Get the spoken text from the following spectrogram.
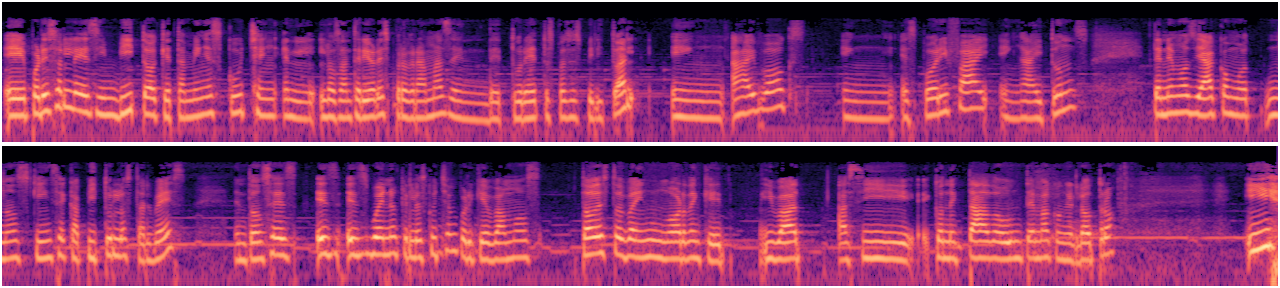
eh, por eso les invito a que también escuchen en los anteriores programas en- de Tureto Espacio Espiritual en iVoox, en Spotify, en iTunes. Tenemos ya como unos 15 capítulos tal vez. Entonces es, es bueno que lo escuchen porque vamos, todo esto va en un orden que iba así conectado un tema con el otro. Y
